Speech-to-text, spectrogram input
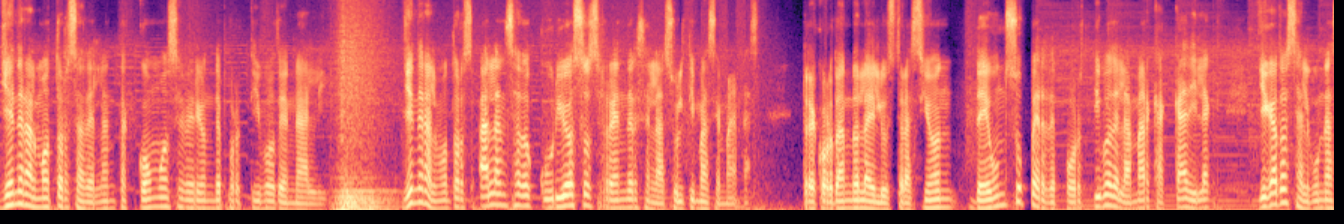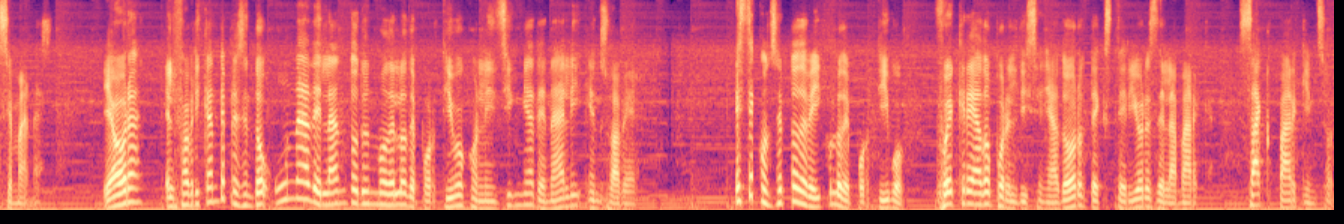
General Motors adelanta cómo se vería un deportivo de Nali. General Motors ha lanzado curiosos renders en las últimas semanas, recordando la ilustración de un superdeportivo de la marca Cadillac llegado hace algunas semanas. Y ahora, el fabricante presentó un adelanto de un modelo deportivo con la insignia de Nali en su haber. Este concepto de vehículo deportivo fue creado por el diseñador de exteriores de la marca, Zach Parkinson,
